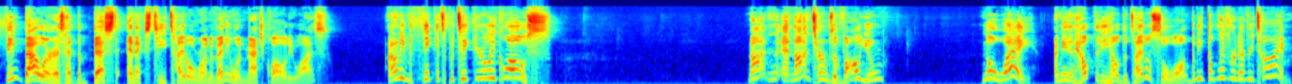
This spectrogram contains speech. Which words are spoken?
Finn Balor has had the best NXT title run of anyone, match quality wise. I don't even think it's particularly close. Not in, not in terms of volume. No way. I mean, it helped that he held the title so long, but he delivered every time.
